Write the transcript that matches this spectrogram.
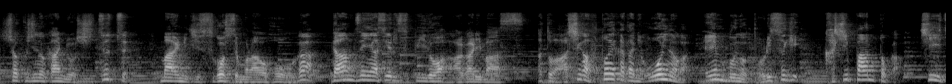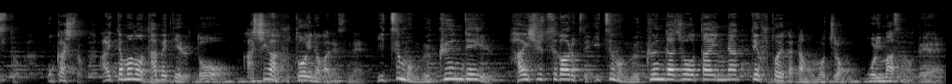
食事の管理をしつつ毎日過ごしてもらう方が断然痩せるスピードは上がります。あと足が太い方に多いのが塩分の取りすぎ菓子パンとかチーズとかお菓子とかああいったものを食べていると足が太いのがですねいつもむくんでいる。排出が悪くていつもむくんだ状態になって太い方ももちろんおりますので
